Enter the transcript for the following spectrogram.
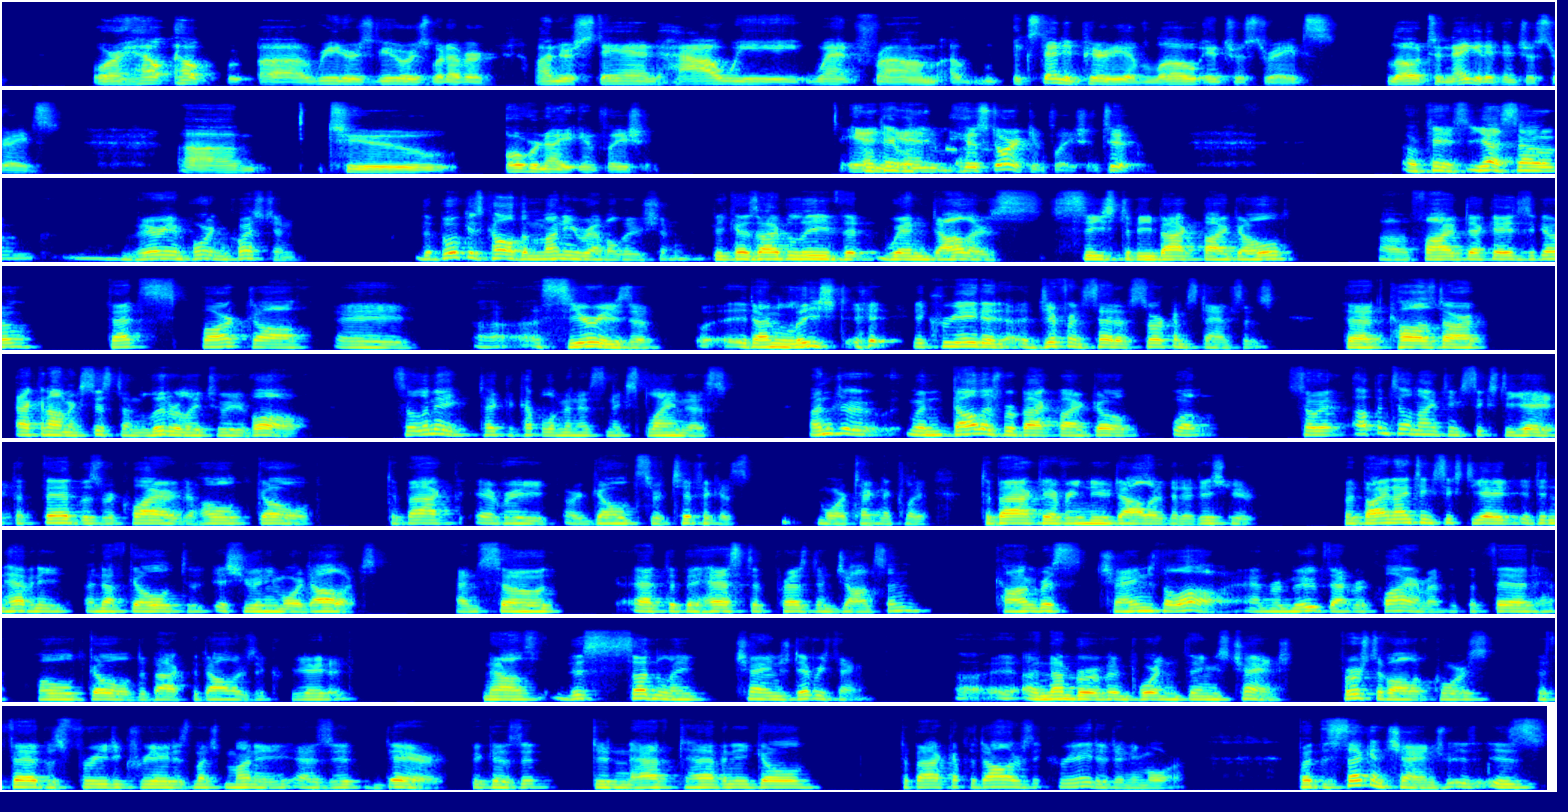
or help help uh, readers, viewers, whatever, understand how we went from an extended period of low interest rates, low to negative interest rates, um, to overnight inflation and, okay, well, and historic inflation too. Okay, so, yeah, so very important question. The book is called The Money Revolution because I believe that when dollars ceased to be backed by gold uh, five decades ago, that sparked off a, uh, a series of, it unleashed, it, it created a different set of circumstances that caused our economic system literally to evolve. So let me take a couple of minutes and explain this. Under when dollars were backed by gold, well, so it, up until 1968, the Fed was required to hold gold to back every, or gold certificates, more technically, to back every new dollar that it issued. But by 1968, it didn't have any enough gold to issue any more dollars. And so at the behest of President Johnson, Congress changed the law and removed that requirement that the Fed hold gold to back the dollars it created. Now, this suddenly changed everything uh, a number of important things changed. First of all, of course, the Fed was free to create as much money as it dared because it didn't have to have any gold to back up the dollars it created anymore. But the second change is, is,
